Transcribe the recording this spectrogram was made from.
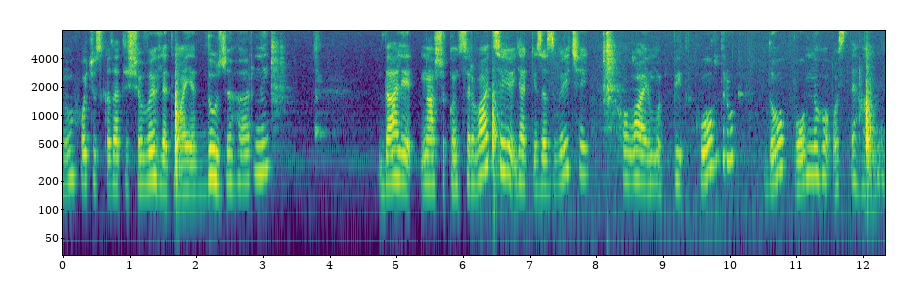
Ну, хочу сказати, що вигляд має дуже гарний. Далі нашу консервацію, як і зазвичай, ховаємо під ковдру до повного остигання.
